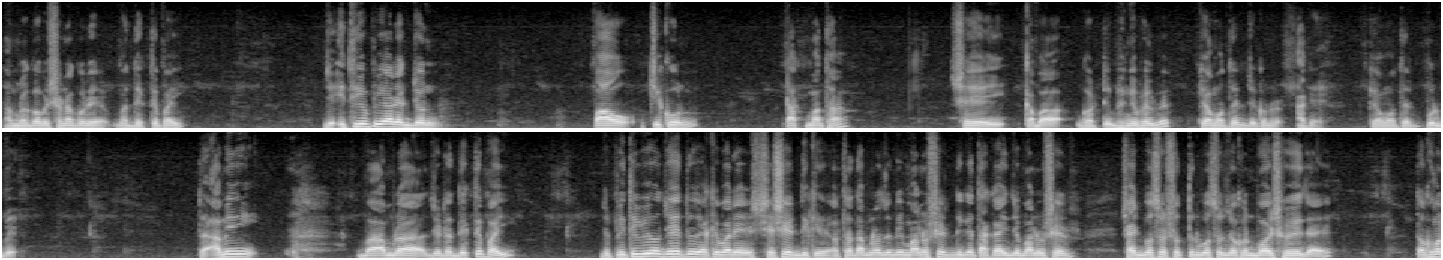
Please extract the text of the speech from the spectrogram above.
আমরা গবেষণা করে বা দেখতে পাই যে ইথিওপিয়ার একজন পাও চিকুন টাকমাথা, সেই কাবা ঘরটি ভেঙে ফেলবে কেয়ামতের যে কোনো আগে। কেয়ামতের পূর্বে। তা আমি বা আমরা যেটা দেখতে পাই যে পৃথিবীও যেহেতু একেবারে শেষের দিকে, অর্থাৎ আমরা যদি মানুষের দিকে তাকাই যে মানুষের ষাট বছর, সত্তর বছর যখন বয়স হয়ে যায়, তখন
